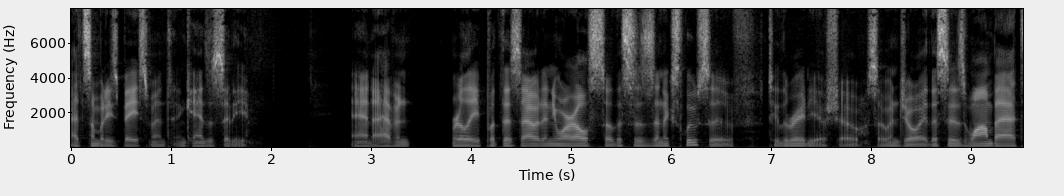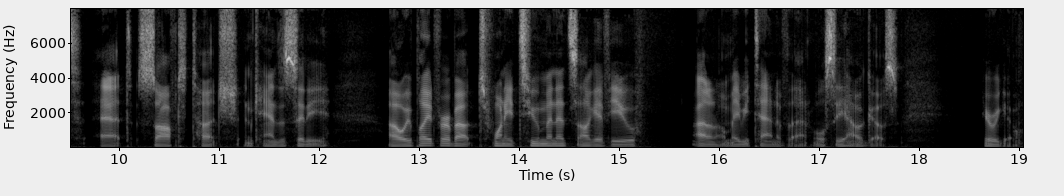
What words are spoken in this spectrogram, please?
at somebody's basement in Kansas City. And I haven't really put this out anywhere else, so this is an exclusive to the radio show. So, enjoy. This is Wombat at Soft Touch in Kansas City. Uh, we played for about 22 minutes. I'll give you I don't know, maybe 10 of that. We'll see how it goes. Here we go.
